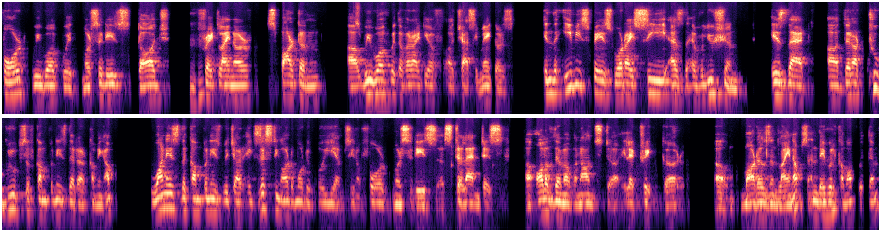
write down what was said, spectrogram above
Ford, we work with Mercedes, Dodge, mm-hmm. Freightliner, Spartan. Uh, we work with a variety of uh, chassis makers. In the EV space, what I see as the evolution is that uh, there are two groups of companies that are coming up. One is the companies which are existing automotive OEMs, you know, Ford, Mercedes, uh, Stellantis. Uh, all of them have announced uh, electric models and lineups, and they will mm-hmm. come up with them.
